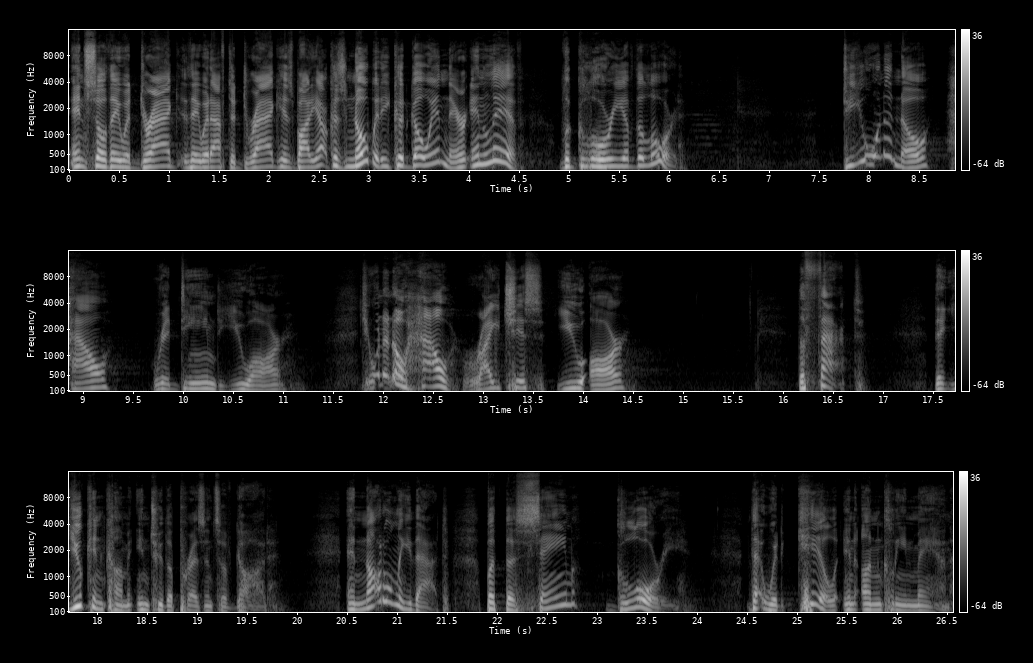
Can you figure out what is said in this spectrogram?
And so they would drag, they would have to drag his body out because nobody could go in there and live. The glory of the Lord. Do you want to know how redeemed you are? Do you want to know how righteous you are? The fact that you can come into the presence of God. And not only that, but the same glory that would kill an unclean man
